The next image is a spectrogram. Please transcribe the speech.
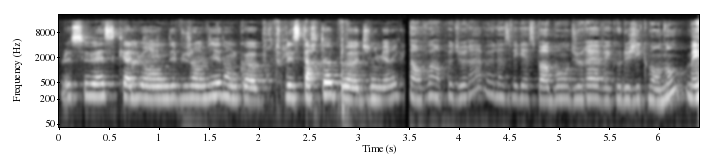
le CES qui a lieu en début janvier, donc pour toutes les startups du numérique. Ça envoie un peu du rêve, Las Vegas? Pas bon, du rêve écologiquement, non, mais...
